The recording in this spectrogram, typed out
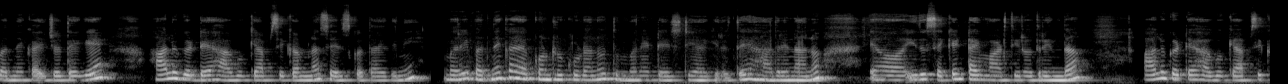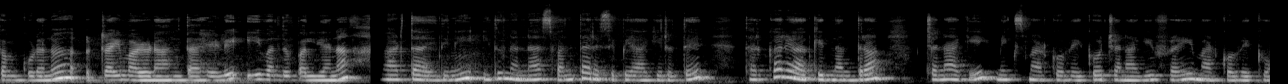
ಬದನೆಕಾಯಿ ಜೊತೆಗೆ ಆಲೂಗಡ್ಡೆ ಹಾಗೂ ಕ್ಯಾಪ್ಸಿಕಮ್ನ ಸೇರಿಸ್ಕೊತಾ ಇದ್ದೀನಿ. ಬರೀ ಬದನೆಕಾಯಿ ಹಾಕ್ಕೊಂಡ್ರೂ ಕೂಡ ತುಂಬಾ ಟೇಸ್ಟಿಯಾಗಿರುತ್ತೆ ಆದರೆ ನಾನು ಇದು ಸೆಕೆಂಡ್ ಟೈಮ್ ಮಾಡ್ತಿರೋದ್ರಿಂದ ಆಲೂಗಡ್ಡೆ ಹಾಗೂ ಕ್ಯಾಪ್ಸಿಕಮ್ ಕೂಡ ಟ್ರೈ ಮಾಡೋಣ ಅಂತ ಹೇಳಿ ಈ ಒಂದು ಪಲ್ಯನ ಮಾಡ್ತಾ ಇದ್ದೀನಿ. ಇದು ನನ್ನ ಸ್ವಂತ ರೆಸಿಪಿ ಆಗಿರುತ್ತೆ. ತರಕಾರಿ ಹಾಕಿದ ನಂತರ ಚೆನ್ನಾಗಿ ಮಿಕ್ಸ್ ಮಾಡ್ಕೋಬೇಕು, ಚೆನ್ನಾಗಿ ಫ್ರೈ ಮಾಡ್ಕೋಬೇಕು.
